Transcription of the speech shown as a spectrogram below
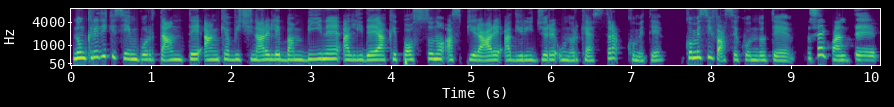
Non credi che sia importante anche avvicinare le bambine all'idea che possono aspirare a dirigere un'orchestra come te? Come si fa secondo te? Sai quante,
